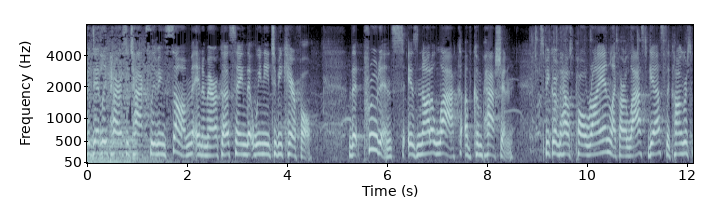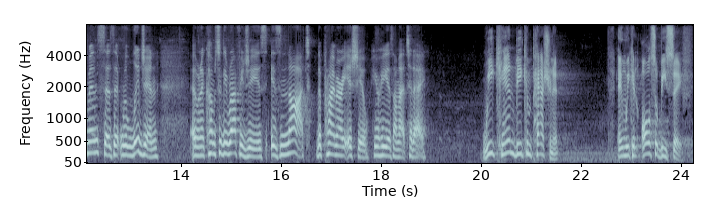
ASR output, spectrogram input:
The deadly Paris attacks leaving some in America saying that we need to be careful, that prudence is not a lack of compassion. Speaker of the House Paul Ryan, like our last guest, the congressman, says that religion, uh, when it comes to the refugees, is not the primary issue. Here he is on that today. We can be compassionate and we can also be safe.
